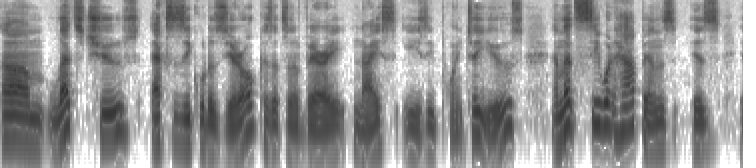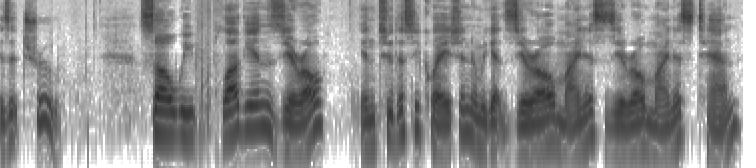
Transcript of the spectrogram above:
Um, let's choose x is equal to 0 because it's a very nice, easy point to use. And let's see what happens. Is, is it true? So we plug in 0 into this equation and we get 0 minus 0 minus 10,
